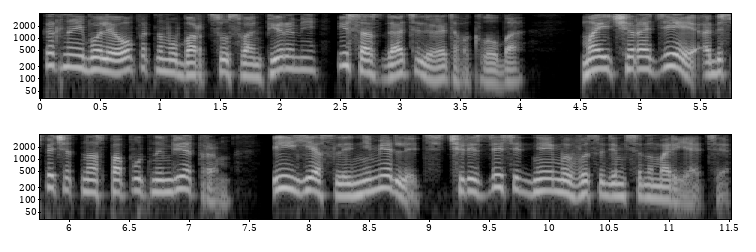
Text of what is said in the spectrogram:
как наиболее опытному борцу с вампирами и создателю этого клуба. Мои чародеи обеспечат нас попутным ветром — и если не медлить, через 10 дней мы высадимся на Марьяте.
